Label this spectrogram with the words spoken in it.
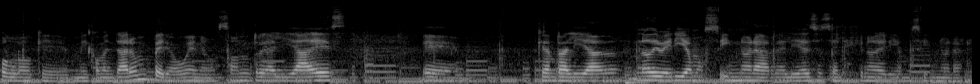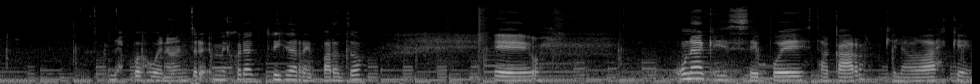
por lo que me comentaron, pero bueno, son realidades eh, que en realidad no deberíamos ignorar, realidades sociales que no deberíamos ignorar. Después, bueno, entre mejor actriz de reparto. eh, una que se puede destacar, que la verdad es que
